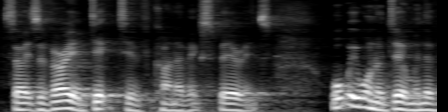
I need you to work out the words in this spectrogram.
So it's a very addictive kind of experience. What we want to do, I mean, the,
